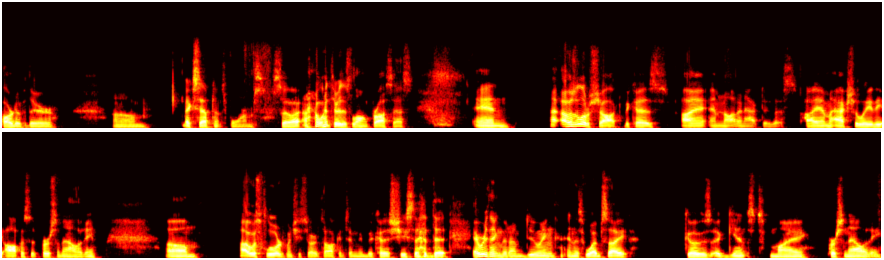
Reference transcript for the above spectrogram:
part of their um, acceptance forms. So I, I, went through this long process, and I, I was a little shocked because I am not an activist. I am actually the opposite personality. Um, I was floored when she started talking to me because she said that everything that I'm doing in this website goes against my personality.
